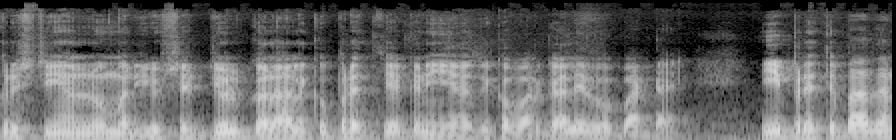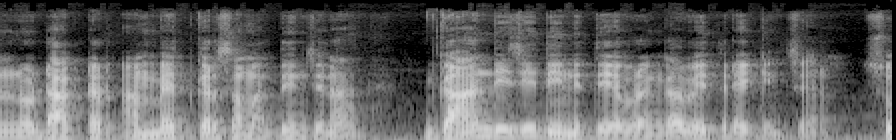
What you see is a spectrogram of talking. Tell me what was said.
క్రిస్టియన్లు మరియు షెడ్యూల్ కులాలకు ప్రత్యేక నియోజకవర్గాలు ఇవ్వబడ్డాయి. ఈ ప్రతిపాదనను డాక్టర్ అంబేద్కర్ సమర్థించిన గాంధీజీ దీన్ని తీవ్రంగా వ్యతిరేకించారు. సో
